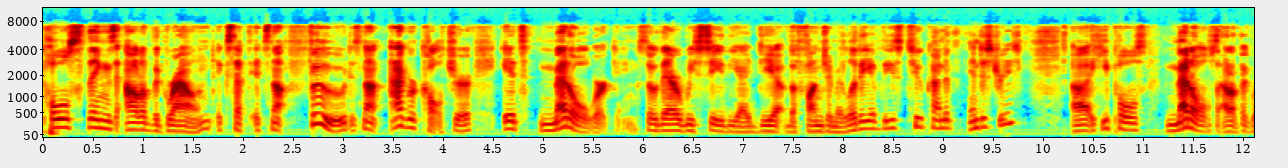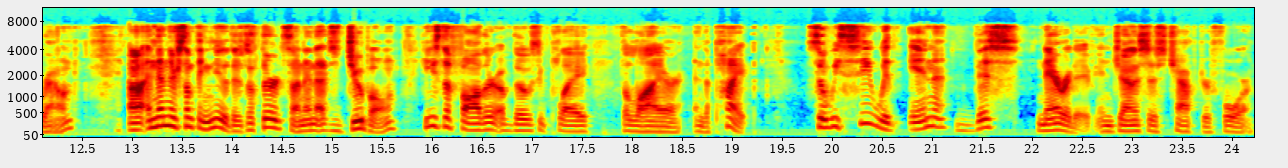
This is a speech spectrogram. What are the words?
pulls things out of the ground, except it's not food, it's not agriculture, it's metalworking. So there we see the idea of the fungibility of these two kind of industries. Uh, he pulls metals out of the ground. Uh, and then there's something new. There's a third son, and that's Jubal. He's the father of those who play the lyre and the pipe. So we see within this narrative in Genesis chapter 4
